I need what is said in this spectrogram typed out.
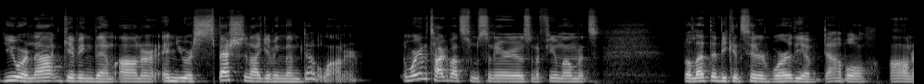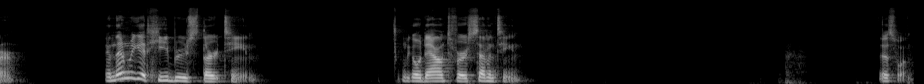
you are not giving them honor, and you are especially not giving them double honor. And we're going to talk about some scenarios in a few moments. but let them be considered worthy of double honor. And then we get Hebrews 13. We go down to verse 17. This one.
